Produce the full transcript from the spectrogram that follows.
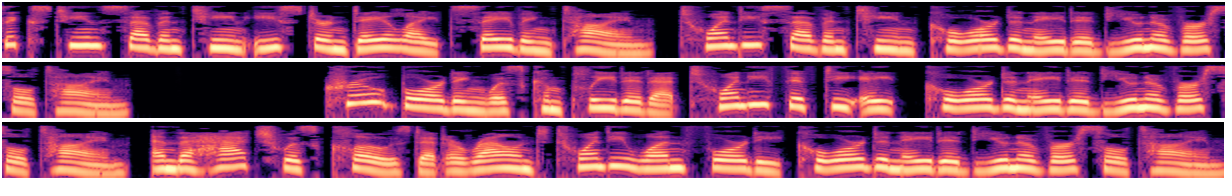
1617 Eastern Daylight Saving Time 2017 Coordinated Universal Time, Crew boarding was completed at 2058 Coordinated Universal Time, and the hatch was closed at around 2140 Coordinated Universal Time.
